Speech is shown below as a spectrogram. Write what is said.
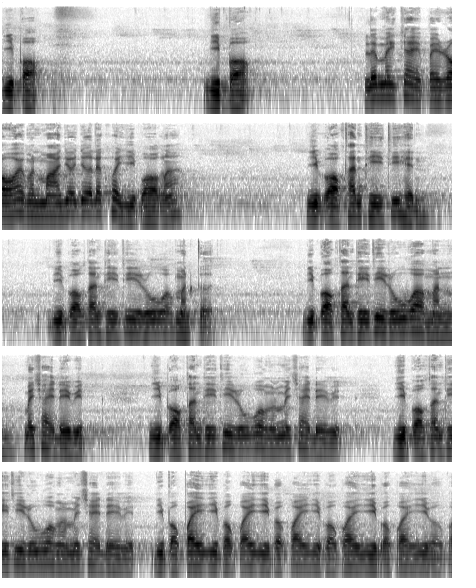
หยิบออก หยิบออก แล้วไม่ใช่ไปรอให้มันมาเยอะๆแล้วค่อยหยิบออกนะ หยิบออกทันทีที่เห็น หยิบออกทันทีที่รู้ว่ามันเกิด หยิบออกทันทีที่รู้ว่ามันไม่ใช่เดวิด หยิบออกทันทีที่รู้ว่ามันไม่ใช่เดวิดหยิบออกทันทีที่รู้ว่ามันไม่ใช่เดวิดหยิบออกไปหยิบออกไปหยิบออกไปหยิบออกไปหยิบออกไปหยิบออกไป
